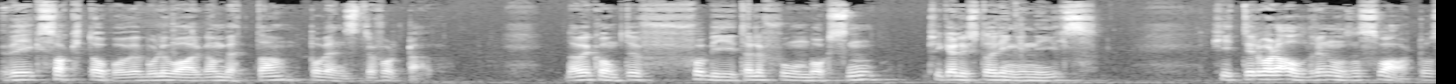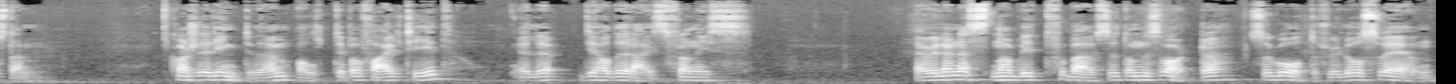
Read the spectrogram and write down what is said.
Vi gikk sakte oppover Boulevard Gambetta på venstre fortau. Da vi kom til forbi telefonboksen, fikk jeg lyst til å ringe Nils. Hittil var det aldri noen som svarte hos dem. Kanskje ringte vi dem alltid på feil tid, eller de hadde reist fra NIS. Jeg ville nesten ha blitt forbauset om de svarte, så gåtefulle og svevende,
